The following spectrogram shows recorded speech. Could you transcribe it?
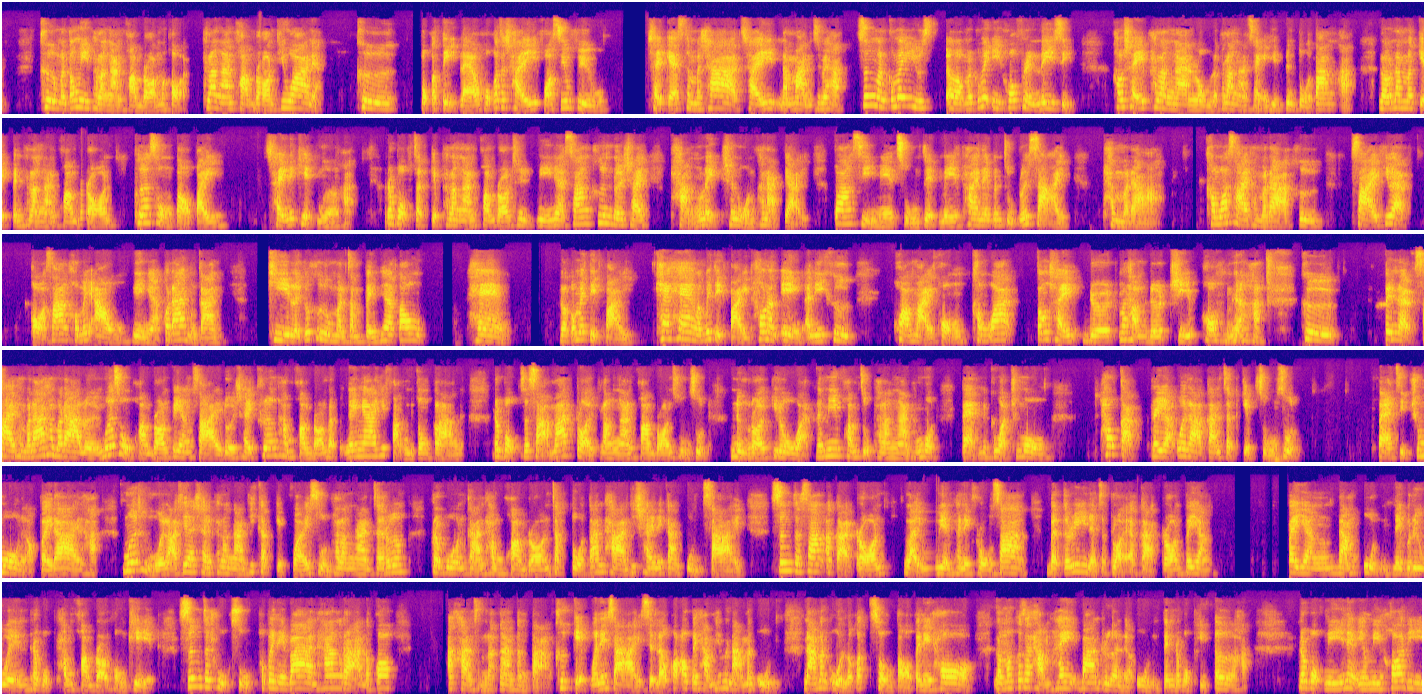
คือมันต้องมีพลังงานความร้อนมาก่อน พลังงานความร้อนที่ว่าเนี่ย คือปกติแล้วเขาก็จะใช้ fossil fuel ใช้แก๊สธรรมชาติ ใช้น้ำมันใช่ไหมคะ ซึ่งมันก็ไม่ยูเออมันก็ไม่ eco-friendly สิเขาใช้พลังงานลมและพลังงานแสงอาทิตย์เป็นตัวตั้งค่ะ แล้วนำมาเก็บเป็นพลังงานความร้อน เพื่อส่งต่อไปใช้ในเขตเมืองค่ะ ระบบจัดเก็บพลังงานความร้อนชนิดนี้เนี่ยสร้างขึ้นโดยใช้ถังเหล็กฉนวนขนาดใหญ่ กว้าง 4 เมตร สูง 7 เมตร ภายในบรรจุด้วยทรายธรรมดาคำว่าทรายธรรมดาคือทรายที่แบบก่อสร้างเขาไม่เอาอย่างเงี้ย ก็ได้เหมือนกัน คีย์เลยก็คือมันจำเป็นที่จะต้องแห้ง แล้วก็ไม่ติดไฟแค่แห้งแล้วไม่ติดไฟเท่านั้นเอง อันนี้คือความหมายของคำว่าต้องใช้ dirt มาทำ dirt cheap ของเนี่ยค่ะ คือ เป็นแบบทรายธรรมดาธรรมดาเลย เมื่อส่งความร้อนไปยังทราย โดยใช้เครื่องทำความร้อนแบบง่าย ๆ ที่ฝังอยู่ตรงกลาง ระบบจะสามารถปล่อยพลังงานความร้อนสูงสุด 100 กิโลวัตต์ และมีความจุพลังงานทั้งหมด 8 เมกะวัตต์ชั่วโมง เท่ากับระยะเวลาการจัดเก็บสูงสุด 80 ชั่วโมงเนี่ยออกไปได้นะคะ เมื่อถึงเวลาที่จะใช้พลังงานที่กักเก็บไว้ศูนย์พลังงานจะเริ่มกระบวนการทำความร้อนจากตัวต้านทานที่ใช้ในการอุ่นทราย ซึ่งจะสร้างอากาศร้อนไหลเวียนภายในโครงสร้าง แบตเตอรี่เนี่ยจะปล่อยอากาศร้อนไปยังไปยังน้ำอุ่นในบริเวณระบบทำความร้อนของเขต ซึ่งจะถูกสูบเข้าไปในบ้านห้างร้าน แล้วก็ อาคารสำนักงานต่างๆ คือเก็บไว้ในทราย เสร็จแล้วก็เอาไปทำให้มันน้ำมันอุ่น น้ำมันอุ่นแล้วก็ส่งต่อไปในท่อ แล้วมันก็จะทำให้บ้านเรือนเนี่ยอุ่น เป็นระบบฮีเตอร์ค่ะ ระบบนี้เนี่ยยังมีข้อดี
